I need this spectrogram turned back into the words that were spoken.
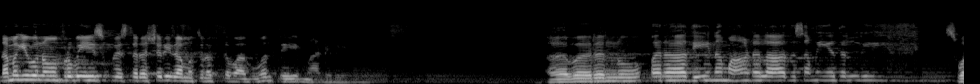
ನಮಗಿವು ನಮ್ಮ ಪ್ರಭು ಯೇಸು ಕ್ರಿಸ್ತರ ಶರೀರ ಮತ್ತು ರಕ್ತವಾಗುವಂತೆ ಮಾಡಿರಿ. ಅವರನ್ನು ಪರಾಧೀನ ಮಾಡಲಾದ ಸಮಯದಲ್ಲಿ ಸ್ವ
